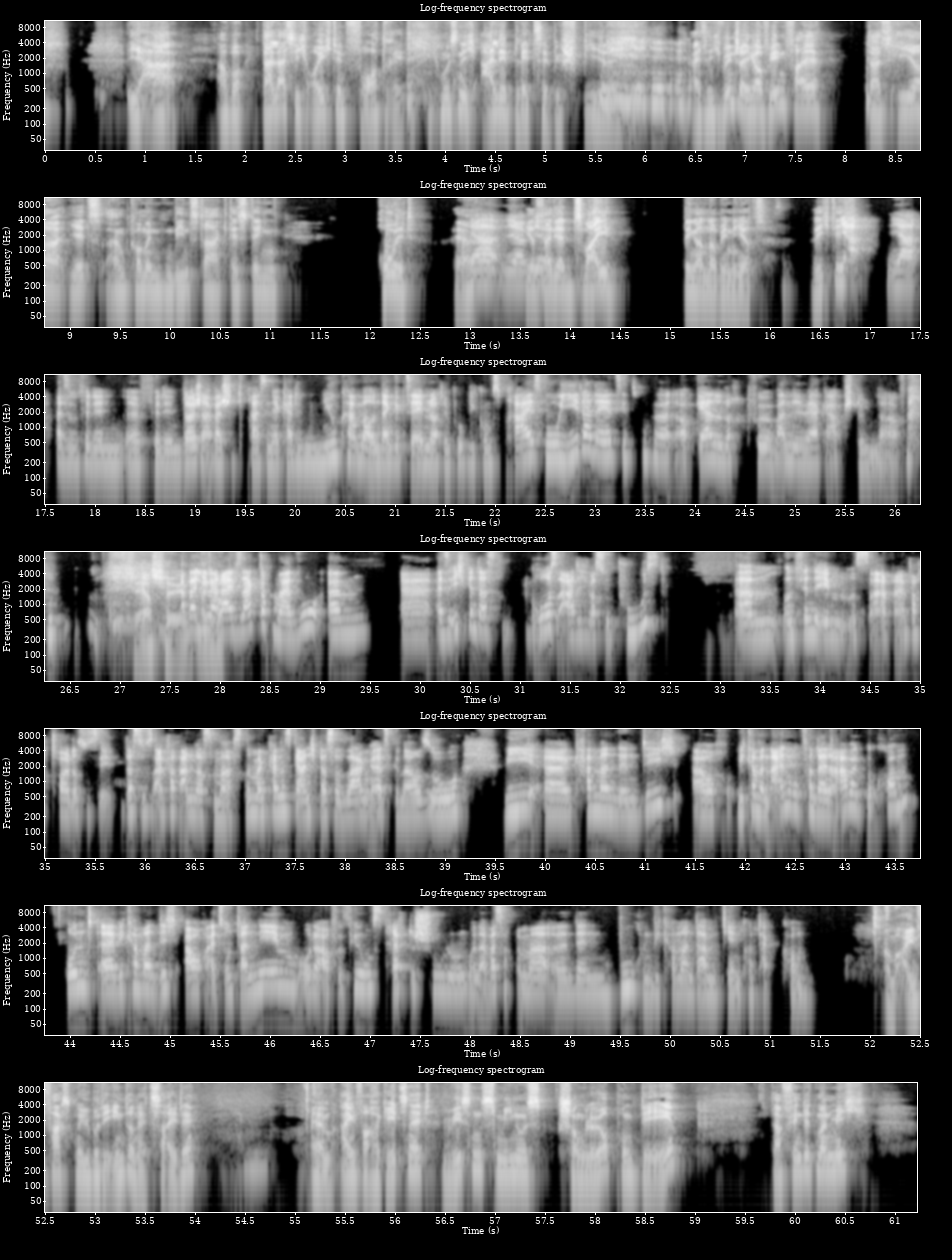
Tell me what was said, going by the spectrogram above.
Ja, aber da lasse ich euch den Vortritt. Ich muss nicht alle Plätze bespielen. Also ich wünsche euch auf jeden Fall, dass ihr jetzt am kommenden Dienstag das Ding holt. Ja, ja, ja Ihr seid ja zwei Dinger nominiert. Richtig? Ja, ja, also für den, äh, für den Deutschen Arbeitsschutzpreis in der Kategorie Newcomer und dann gibt es ja eben noch den Publikumspreis, wo jeder, der jetzt hier zuhört, auch gerne noch für Wandelwerke abstimmen darf. Sehr schön. Aber lieber also, Ralf, sag doch mal, wo, ähm, äh, also ich finde das großartig, was du tust. Ähm, und finde eben, es ist einfach toll, dass du es einfach anders machst. Ne? Man kann es gar nicht besser sagen als genau so. Wie äh, kann man denn dich auch, wie kann man einen Eindruck von deiner Arbeit bekommen? Und äh, wie kann man dich auch als Unternehmen oder auch für Führungskräfteschulung oder was auch immer äh, denn buchen? Wie kann man da mit dir in Kontakt kommen? Am einfachsten über die Internetseite. Ähm, einfacher geht's nicht. wissens-jongleur.de. Da findet man mich.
